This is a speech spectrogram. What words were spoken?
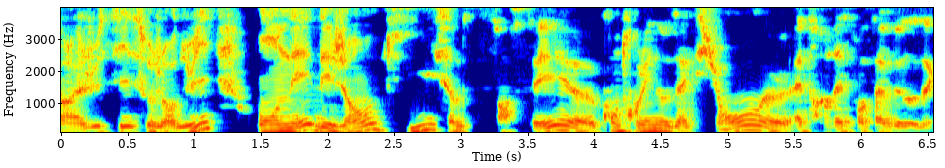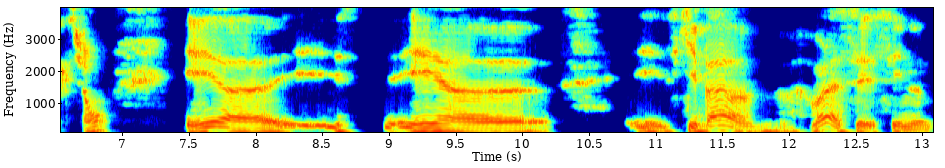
dans la justice aujourd'hui, on est des gens qui sommes censés contrôler nos actions, être responsables de nos actions, et et, ce qui est pas, voilà, c'est c'est une,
